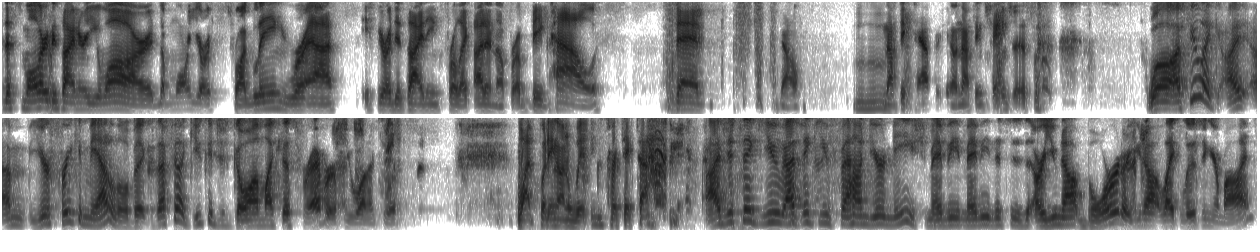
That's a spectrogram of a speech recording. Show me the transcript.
the smaller designer you are, the more you're struggling. Whereas if you're designing for like I don't know for a big house, then no, Mhm. nothing happens. You know, nothing changes. Well, I feel like I I'm you're freaking me out a little bit because I feel like you could just go on like this forever if you wanted to. what putting on wigs for TikTok? I just think you I think you found your niche. Maybe maybe this is are you not bored? Are you not like losing your mind?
